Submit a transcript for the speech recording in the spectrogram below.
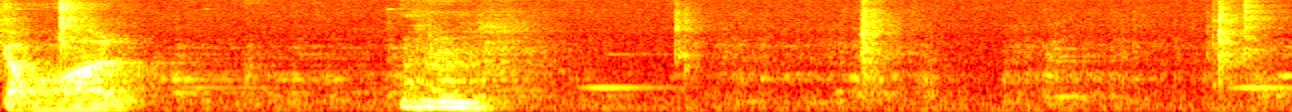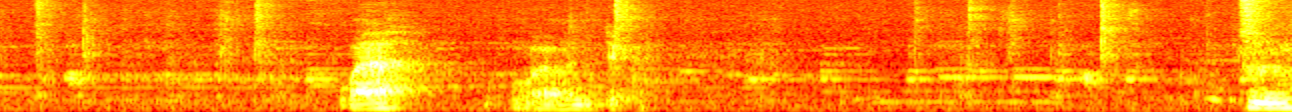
Come on. Mhm. well, well, do-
